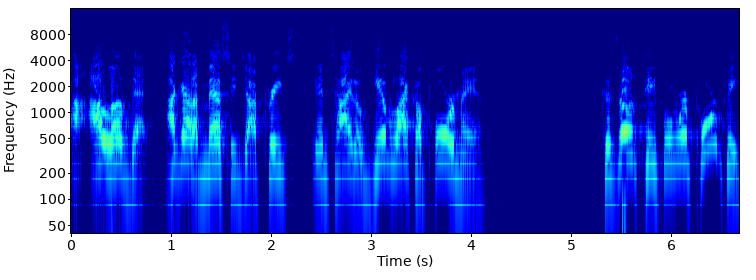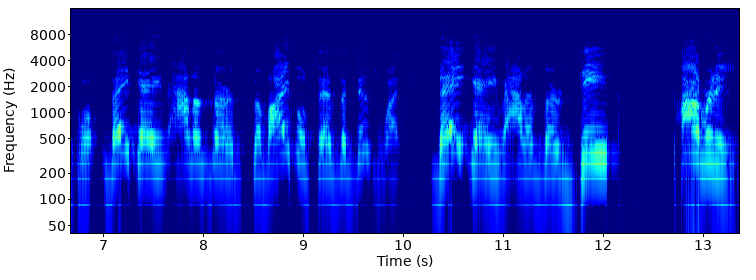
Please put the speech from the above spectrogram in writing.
I, I love that. I got a message I preached entitled Give Like a Poor Man. Because those people were poor people. They gave out of their, the Bible says it this way they gave out of their deep poverty.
